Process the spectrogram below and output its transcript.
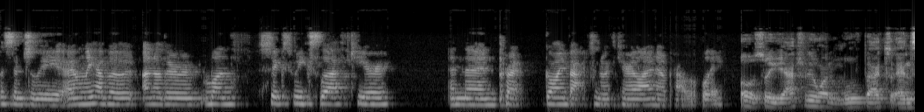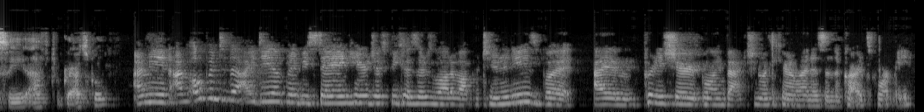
Essentially, I only have a another month, six weeks left here, and then pre- going back to North Carolina probably. Oh, so you actually want to move back to NC after grad school? I mean, I'm open to the idea of maybe staying here just because there's a lot of opportunities, but I'm pretty sure going back to North Carolina is in the cards for me.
